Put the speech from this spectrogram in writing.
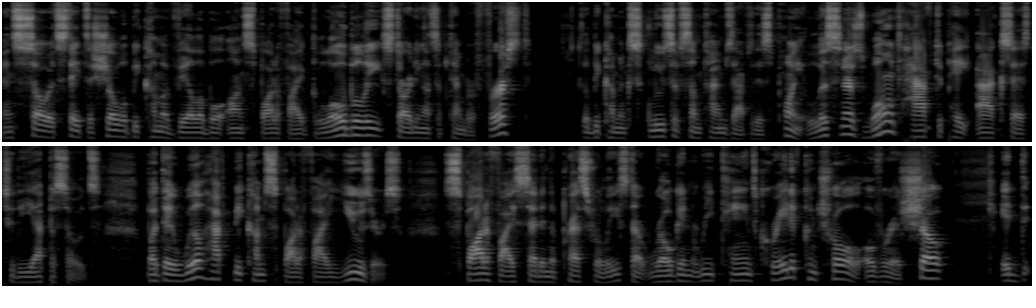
And so it states the show will become available on Spotify globally starting on September 1st. It'll become exclusive sometimes after this point. Listeners won't have to pay access to the episodes, but they will have to become Spotify users. Spotify said in the press release that Rogan retains creative control over his show. It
